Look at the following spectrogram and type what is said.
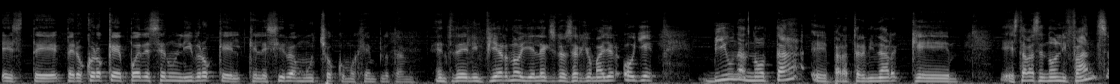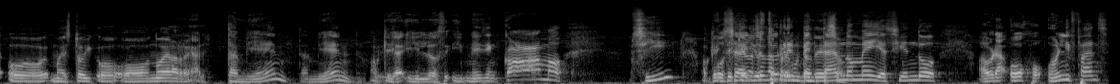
Este, pero creo que puede ser un libro que, que le sirva mucho como ejemplo también. entre el infierno y el éxito de Sergio Mayer. Oye, vi una nota eh, para terminar que estabas en OnlyFans o estoy o, o no era real. También, también. Ok. Y, y los, y me dicen, ¿cómo? Sí. O sea, yo estoy reinventándome y haciendo... Ahora, ojo, OnlyFans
